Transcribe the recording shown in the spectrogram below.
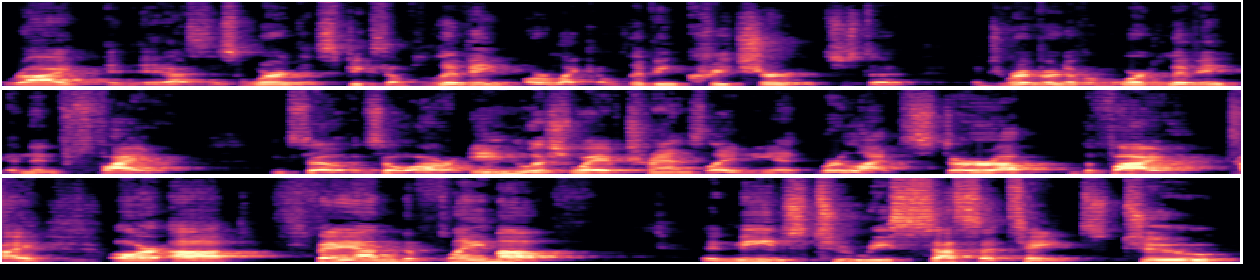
right? It, it has this word that speaks of living or like a living creature. It's just a, a derivative of the word living, and then fire. And so, and so our English way of translating it, we're like stir up the fire, right? Or uh, fan the flame up. It means to resuscitate, to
